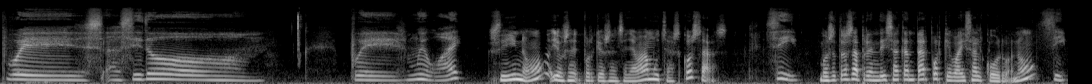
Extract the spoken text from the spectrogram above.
Pues ha sido pues muy guay. Sí, ¿no? Y os- porque os enseñaba muchas cosas. Sí, Vosotras aprendéis a cantar porque vais al coro, ¿no? sí.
